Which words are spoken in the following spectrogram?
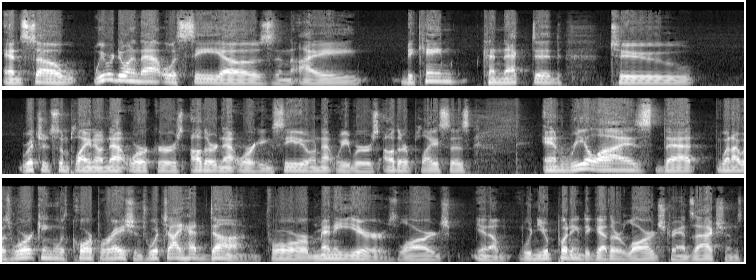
And so we were doing that with CEOs, and I became connected to Richardson Plano networkers, other networking, CEO netweavers, other places, and realized that when I was working with corporations, which I had done for many years, large you know, when you're putting together large transactions,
